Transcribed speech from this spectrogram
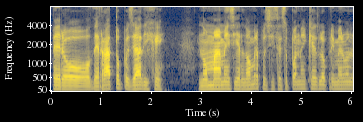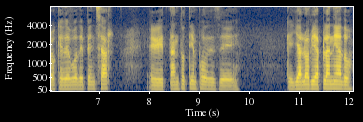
pero de rato pues ya dije, no mames, y el nombre pues si se supone que es lo primero en lo que debo de pensar. Eh, tanto tiempo desde que ya lo había planeado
